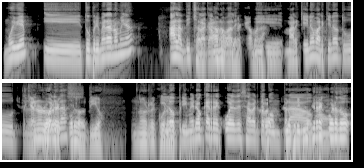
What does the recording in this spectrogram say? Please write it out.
Muy bien. ¿Y tu primera nómina? Ah, la has dicho, la, La cámara, cámara, vale. la cámara. Y Marquino, Marquino, tú Es que no lo recuerdas. recuerdo, tío. No y recuerdo. lo primero que recuerdes haberte ver, comprado. Lo primero que con- recuerdo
